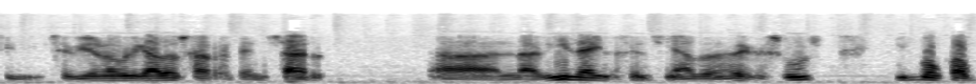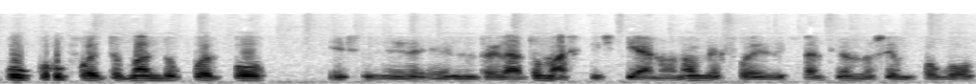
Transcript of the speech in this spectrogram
se vieron obligados a repensar la vida y las enseñanzas de Jesús y poco a poco fue tomando cuerpo el relato más cristiano, ¿no? Que fue distanciándose un poco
